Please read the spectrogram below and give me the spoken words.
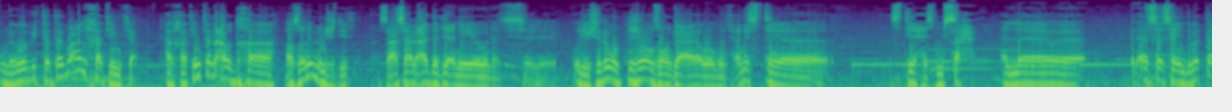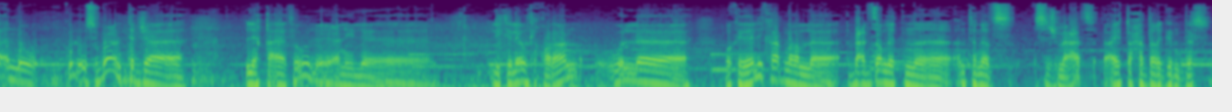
وبالتتابع على الخاتم تاع الخاتم تاع نعاود اظني من جديد. ساعه ساعة العدد يعني ولي يجرو ونتنجم نزون كاع يعني 60 حزب بصح الأساسين دابا أنه كل أسبوع نترجع لقاءاته يعني لتلاوة القرآن وكذلك بعد ظلت إنترنت جماعات أي تحضر ندرس.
